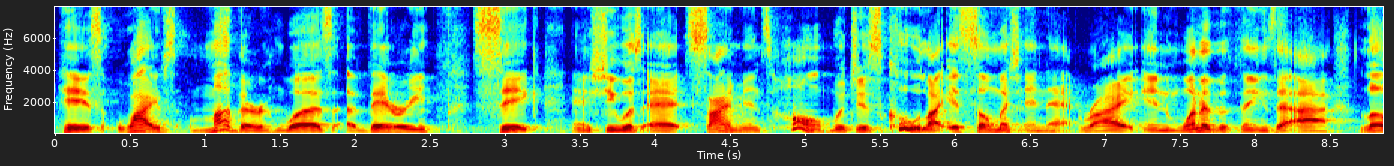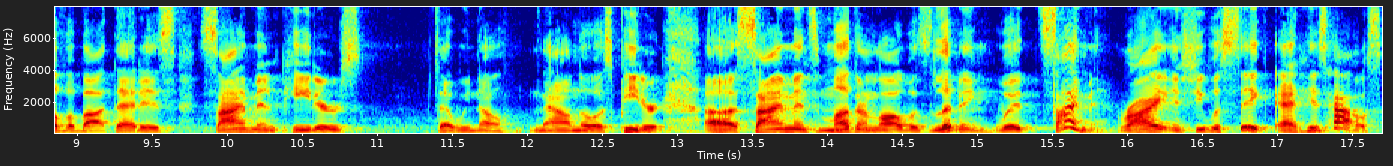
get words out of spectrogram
His his wife's mother was very sick and she was at Simon's home, which is cool. Like it's so much in that, right? And one of the things that I love about that is Simon Peter's that we know now know as Peter, uh, Simon's mother in law was living with Simon, right? And she was sick at his house.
